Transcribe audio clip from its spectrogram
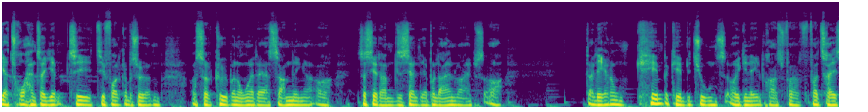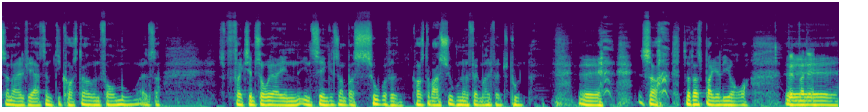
jeg tror, han tager hjem til, til folk der besøger dem, og så køber nogle af deres samlinger, og så sætter han det salg der på Lion Vibes, og der ligger nogle kæmpe, kæmpe tunes, originalpres fra, fra 60'erne og 70'erne. De koster jo en formue, altså. For eksempel så jeg en, en single, som var super fed. Koster bare 795 pund. Øh, så, så der sprang jeg lige over. Hvem var det? Øh,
